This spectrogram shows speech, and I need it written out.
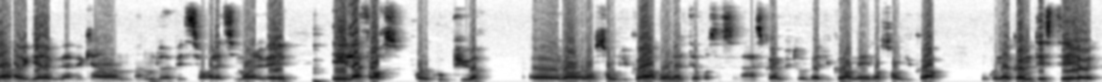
hein, avec, des, avec un, un nombre de répétitions relativement élevé, et la force, pour le coup, pure, euh, l'en- l'ensemble du corps. Bon, l'altéro, ça, ça reste quand même plutôt le bas du corps, mais l'ensemble du corps. Donc on a quand même testé euh,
